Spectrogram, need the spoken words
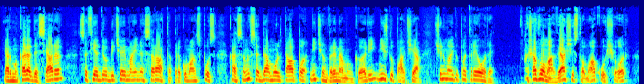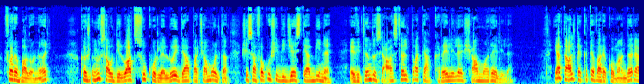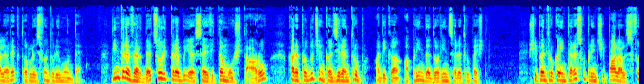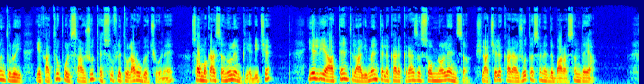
iar mâncarea de seară să fie de obicei mai nesărată, precum am spus, ca să nu se bea multă apă nici în vremea mâncării, nici după aceea, ci numai după trei ore. Așa vom avea și stomacul ușor, fără balonări, că nu s-au diluat sucurile lui de apa cea multă și s-a făcut și digestia bine, evitându-se astfel toate acrelile și amărelile. Iată alte câteva recomandări ale rectorului Sfântului Munte. Dintre verdețuri trebuie să evităm muștarul, care produce încălzire în trup, adică aprinde dorințele trupești. Și pentru că interesul principal al Sfântului e ca trupul să ajute sufletul la rugăciune, sau măcar să nu-l împiedice, el e atent la alimentele care creează somnolență și la cele care ajută să ne debarasăm de ea.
